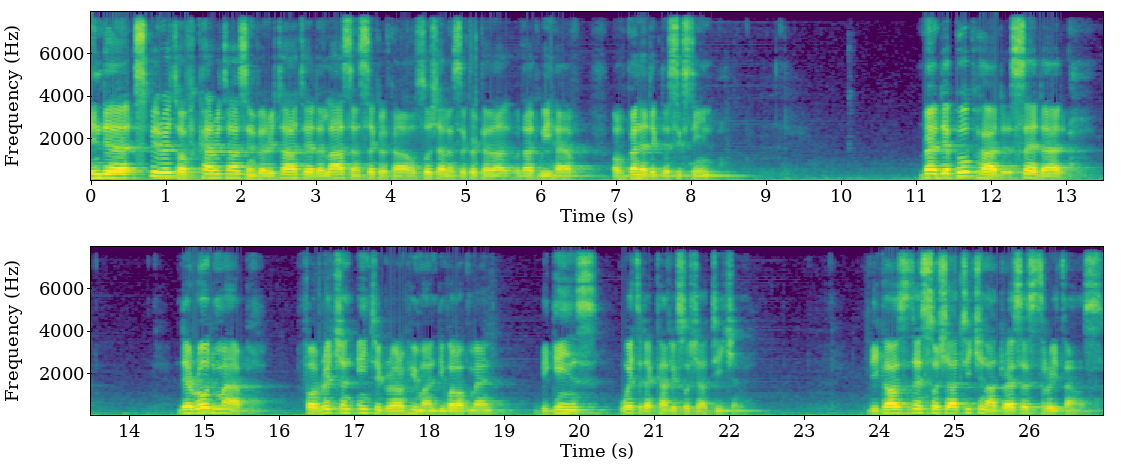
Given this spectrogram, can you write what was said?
In the spirit of Caritas in Veritate, the last encyclical, social encyclical that we have of Benedict XVI, but the Pope had said that the roadmap for reaching integral human development begins with the Catholic social teaching. Because this social teaching addresses three things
